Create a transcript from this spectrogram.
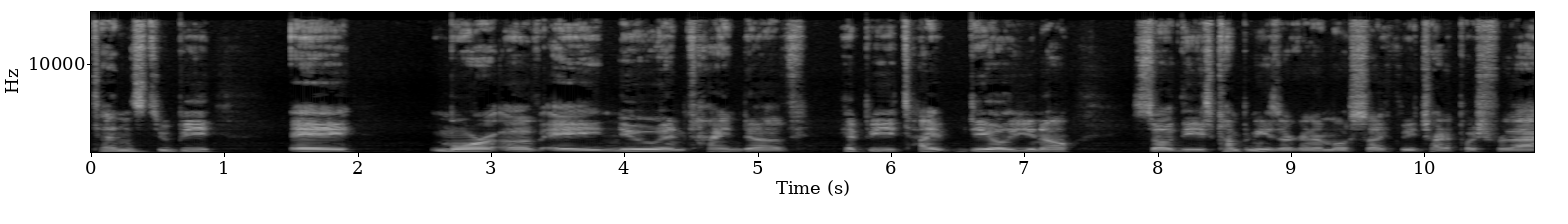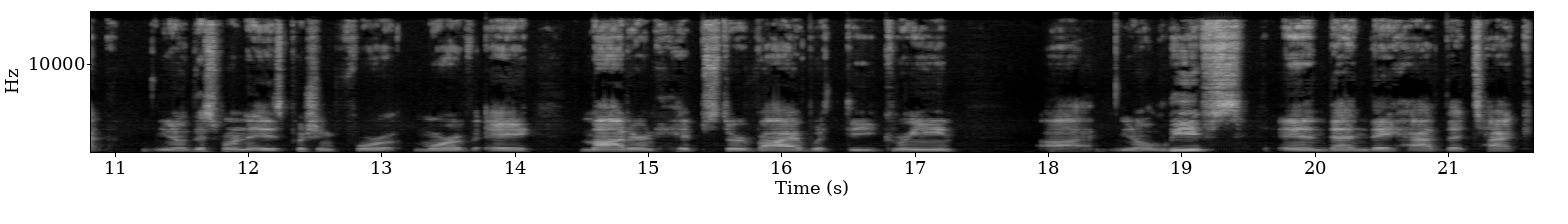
tends to be a more of a new and kind of hippie type deal, you know. So these companies are going to most likely try to push for that. You know, this one is pushing for more of a modern hipster vibe with the green, uh, you know, leaves and then they have the tech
